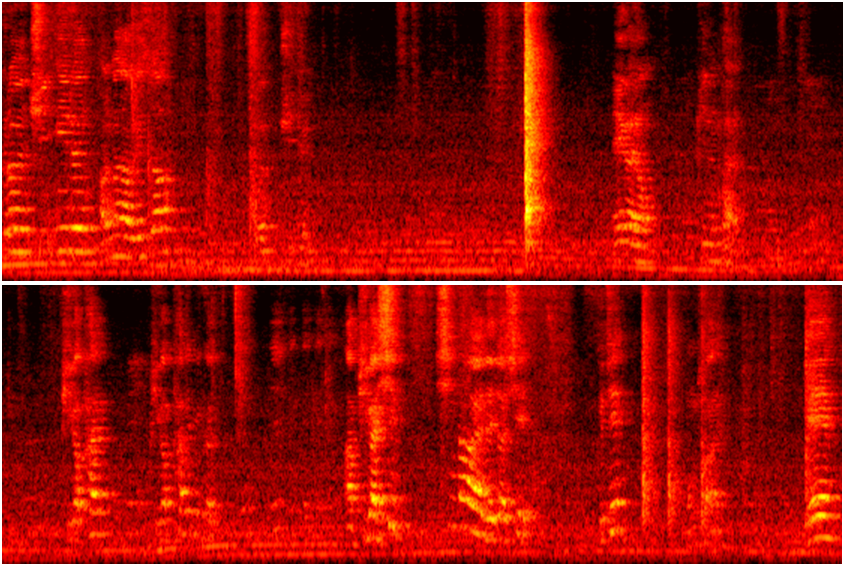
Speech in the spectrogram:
그러면 G1은 얼마 나오겠어? 뭐야 G1 A가 0 B는 8 B가 8? B가 8이니까 아 B가 10 10 나와야 되죠 10 그치? 멍청하네 얘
